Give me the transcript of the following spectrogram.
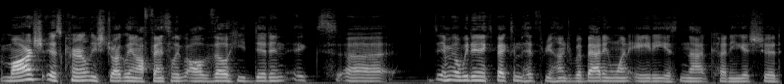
Marsh is currently struggling offensively, although he didn't. Ex- Uh, I mean, we didn't expect him to hit 300, but batting 180 is not cutting it. Should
